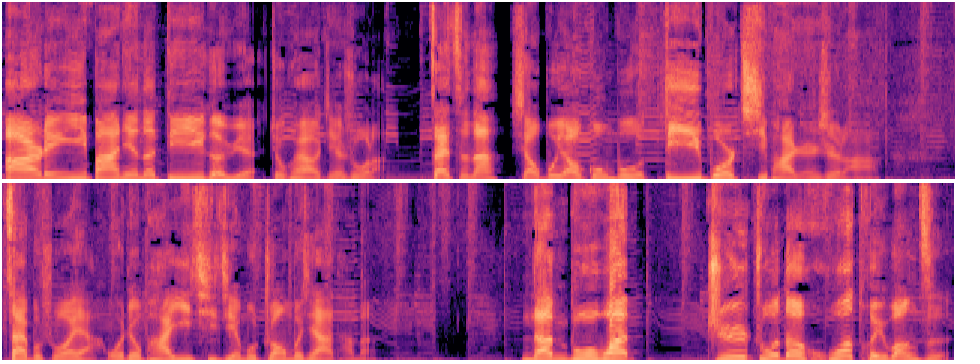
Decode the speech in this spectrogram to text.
二零一八年的第一个月就快要结束了。在此呢，小布要公布第一波奇葩人士了啊！再不说呀，我就怕一期节目装不下他们。Number one，执着的火腿王子，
